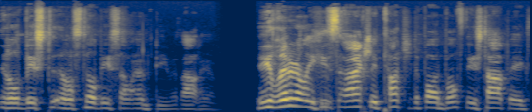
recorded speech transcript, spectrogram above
it'll be st- it'll still be so empty without him. He literally he's actually touched upon both these topics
